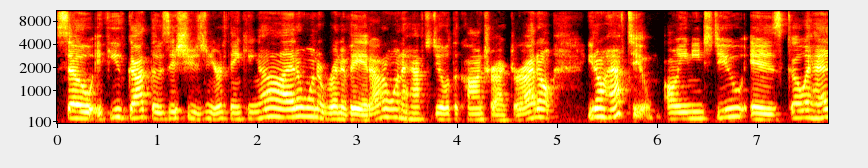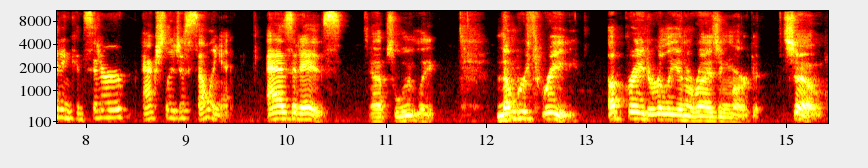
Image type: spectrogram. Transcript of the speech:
So if you've got those issues and you're thinking, "Oh, I don't want to renovate. I don't want to have to deal with the contractor." I don't you don't have to. All you need to do is go ahead and consider actually just selling it as it is. Absolutely. Number 3, upgrade early in a rising market. So,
